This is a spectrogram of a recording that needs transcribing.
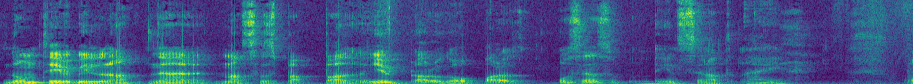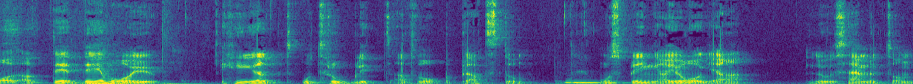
De tv-bilderna när Massas pappa jublar och gapar och sen så inser han att nej. Och att det, det var ju helt otroligt att vara på plats då och springa och jaga Lewis Hamilton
